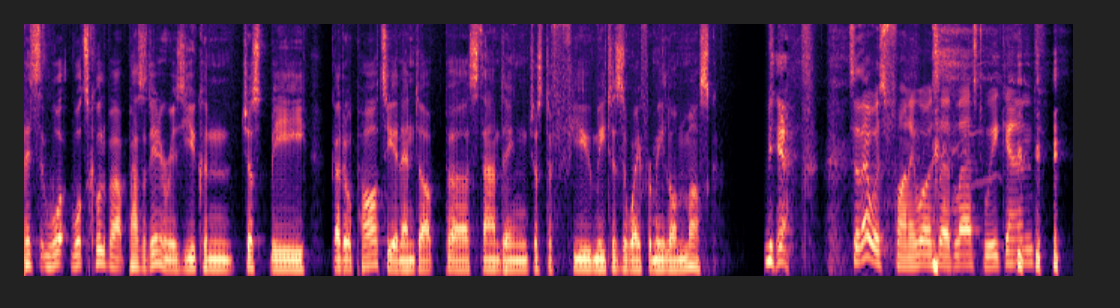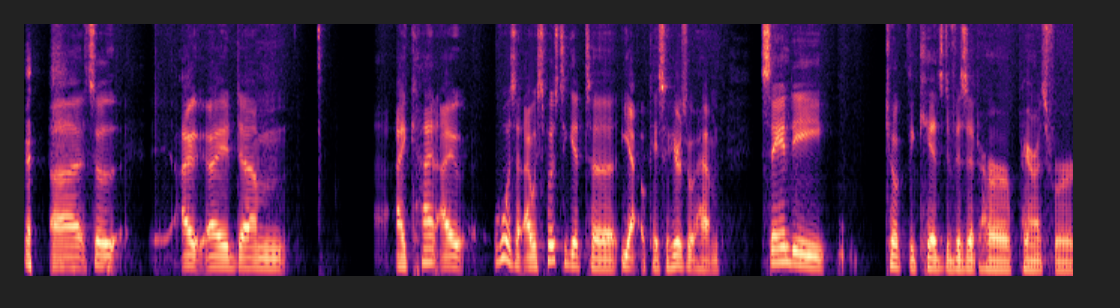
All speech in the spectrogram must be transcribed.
And it's what what's cool about Pasadena is you can just be go to a party and end up uh, standing just a few meters away from Elon Musk. Yeah. So that was funny. What was that last weekend? uh, so I I'd um I kind I what was it? I was supposed to get to yeah. Okay. So here's what happened. Sandy took the kids to visit her parents for a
